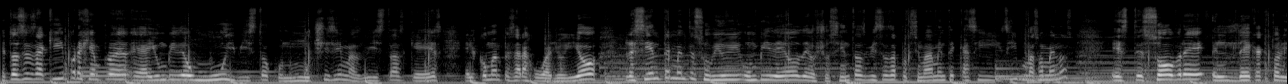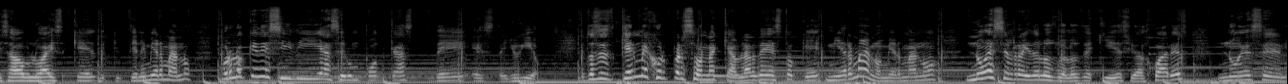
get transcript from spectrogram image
Entonces aquí, por ejemplo, eh, hay un video muy visto con muchísimas vistas que es el cómo empezar a jugar Yu-Gi-Oh! Recientemente subí un video de 800 vistas aproximadamente, casi, sí, más o menos, este, sobre el deck actualizado Blue Eyes que, tiene mi hermano, por lo que decidí hacer un podcast de este, Yu-Gi-Oh! Entonces, ¿qué mejor persona que hablar de esto que mi hermano? Mi hermano no es el rey de los duelos de aquí de Ciudad Juárez, no es el,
